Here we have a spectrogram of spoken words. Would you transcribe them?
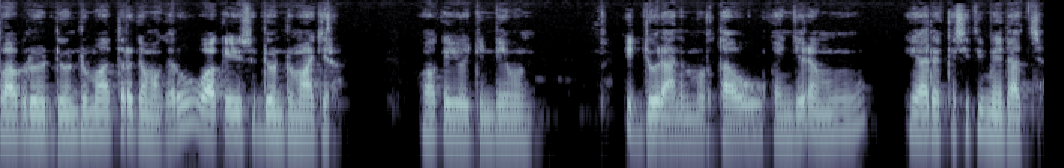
baabiloon iddoo hundumaatti argama garuu waaqayyoos iddoo hundumaa jira. Waaqayyo wajjin deemuun iddoodhaan hin murtaa'u kan jedhamu yaada akkasiitiin mee ilaalcha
